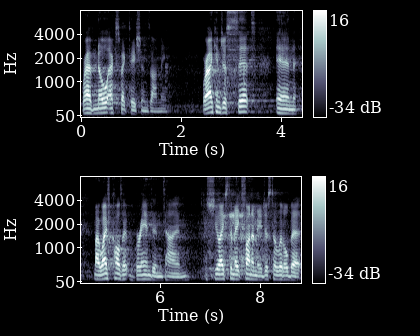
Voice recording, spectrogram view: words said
where I have no expectations on me, where I can just sit and my wife calls it Brandon time because she likes to make fun of me just a little bit.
